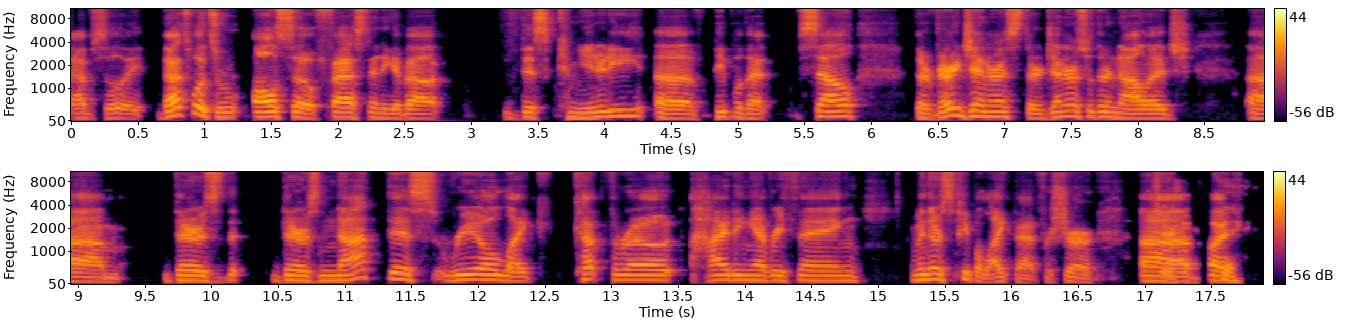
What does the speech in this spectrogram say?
absolutely, that's what's also fascinating about this community of people that sell. They're very generous. They're generous with their knowledge. Um, there's there's not this real like cutthroat hiding everything i mean there's people like that for sure, uh, sure. but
